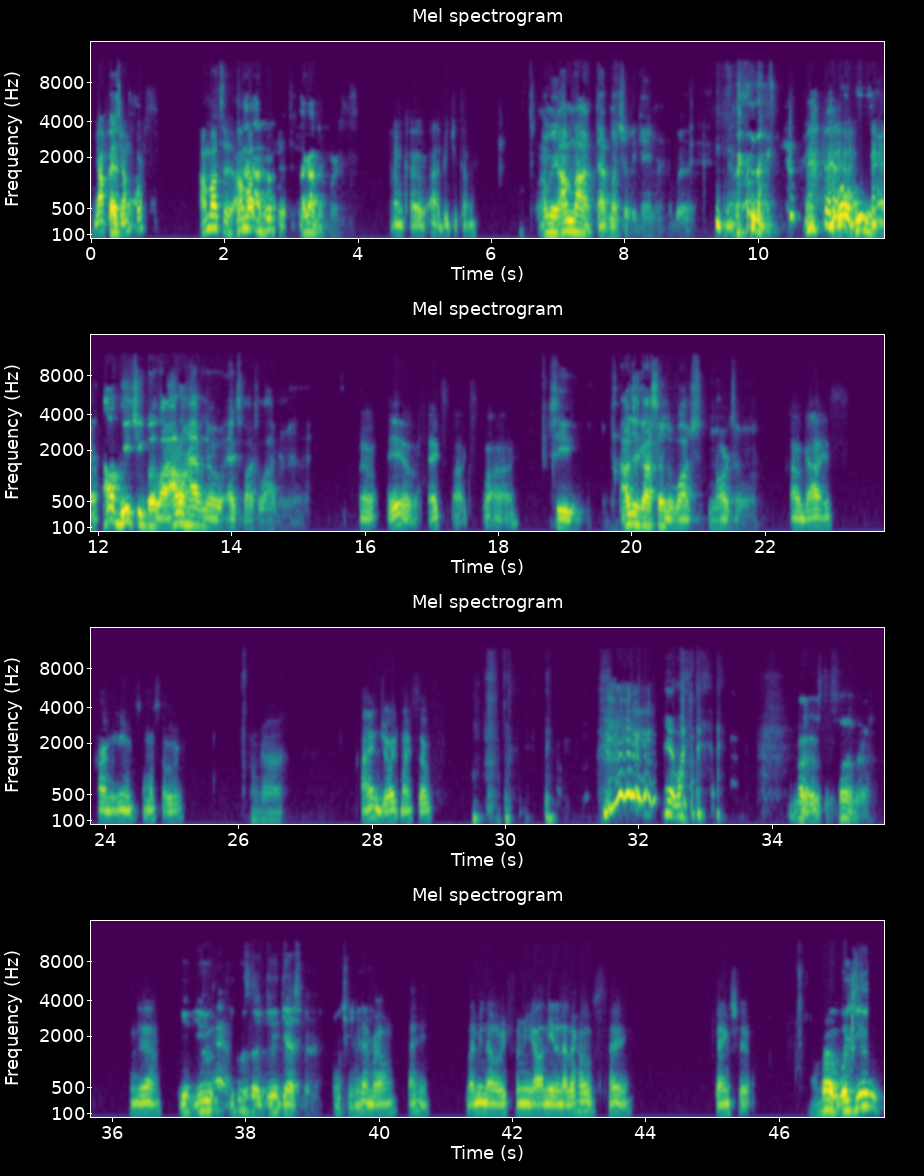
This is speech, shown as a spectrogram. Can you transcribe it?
Y'all play Best Jump. Force? I'm about to. I'm I about. got Jump Force. I got Jump Force. I'm cold. I beat you, Tommy. I mean, I'm not that much of a gamer, but you won't beat me, man. I'll beat you, but like I don't have no Xbox Live, man. oh, ew. Xbox. Live. See, I just got something to watch Naruto on. Oh, guys, our meeting's almost over. Oh god. I enjoyed myself. Yeah, like that. Bro, it's uh, the fun, bro. yeah, You you Yeah. you was a good guest, bro. I want you to know. yeah, bro. Hey, let me know if some of y'all need another host. Hey, dang shit. Bro, would you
